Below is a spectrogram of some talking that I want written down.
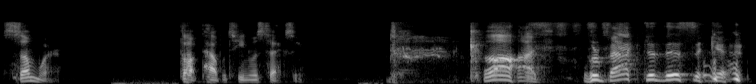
somewhere thought Palpatine was sexy. God, we're back to this again.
